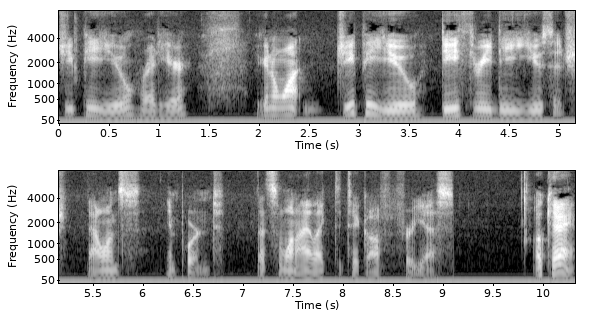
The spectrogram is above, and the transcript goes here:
GPU right here. You're going to want GPU D3D usage. That one's important. That's the one I like to tick off for yes. Okay,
